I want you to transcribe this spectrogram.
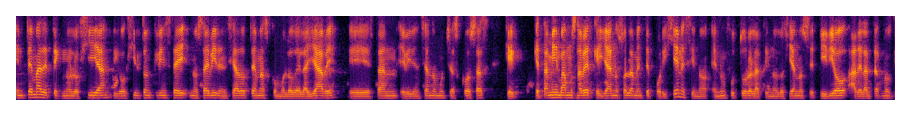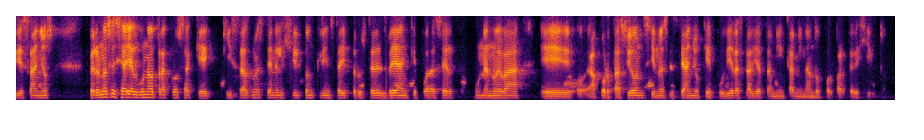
en tema de tecnología, digo, Hilton Clean Stay nos ha evidenciado temas como lo de la llave, eh, están evidenciando muchas cosas que, que, también vamos a ver que ya no solamente por higiene, sino en un futuro la tecnología nos pidió adelantarnos 10 años, pero no sé si hay alguna otra cosa que quizás no esté en el Hilton Clean State, pero ustedes vean que pueda ser una nueva eh, aportación, si no es este año, que pudiera estar ya también caminando por parte de Hilton.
